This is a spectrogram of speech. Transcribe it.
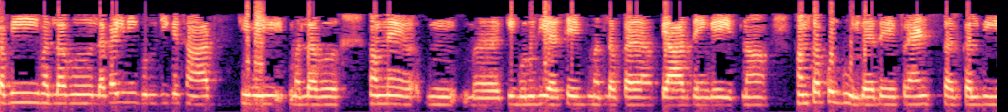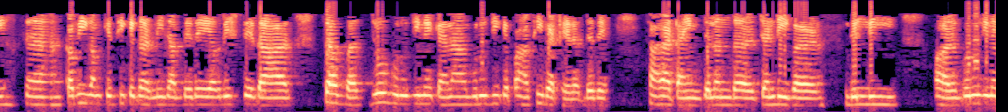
कभी मतलब लगा ही नहीं गुरुजी के साथ कि भाई मतलब हमने कि गुरुजी ऐसे मतलब प्यार देंगे इतना। हम सब कुछ भूल गए थे। फ्रेंड्स सर्कल भी कभी हम किसी के घर नहीं जाते थे अब रिश्तेदार, सब बस। जो गुरुजी ने कहना, गुरुजी के पास ही बैठे रहते थे। सारा टाइम जलंधर, चंडीगढ़, दिल्ली। और गुरु जी ने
